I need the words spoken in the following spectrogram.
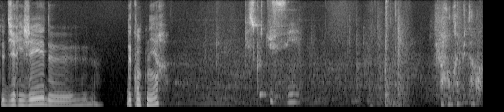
de diriger, de, de contenir Qu'est-ce que tu fais? Je le rendrai plus tard.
